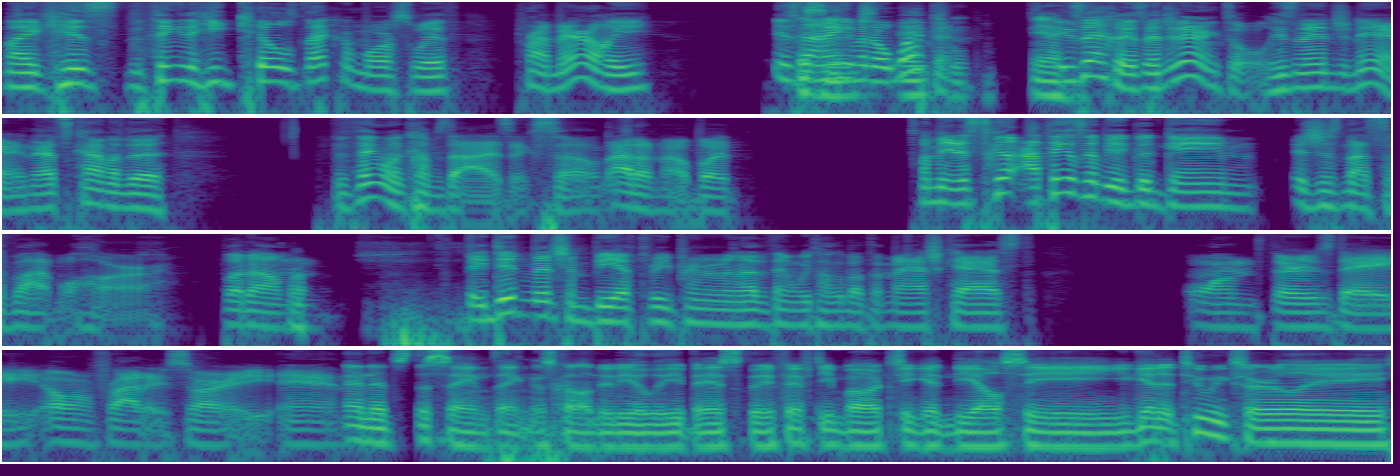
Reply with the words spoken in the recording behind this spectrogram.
Like his, the thing that he kills necromorphs with primarily is not even a weapon. Yeah. Exactly, it's an engineering tool. He's an engineer, and that's kind of the the thing when it comes to Isaac. So I don't know, but I mean, it's I think it's gonna be a good game. It's just not survival horror. But um, they did mention BF3 Premium, another thing we talked about the Mashcast on Thursday or on Friday, sorry, and, And it's the same thing as Call of Duty Elite, basically. 50 bucks, you get DLC. You get it two weeks early.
